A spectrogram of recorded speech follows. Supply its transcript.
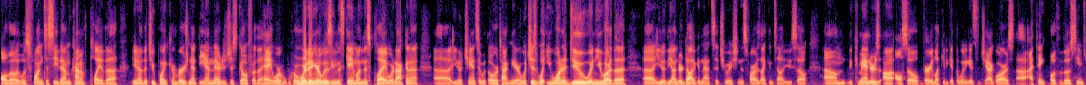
Although it was fun to see them kind of play the you know the two point conversion at the end there to just go for the hey we're, we're winning or losing this game on this play. We're not gonna uh, you know chance it with overtime here, which is what you want to do when you are the uh, you know the underdog in that situation, as far as I can tell you. So um, the Commanders uh, also very lucky to get the win against the Jaguars. Uh, I think both of those teams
